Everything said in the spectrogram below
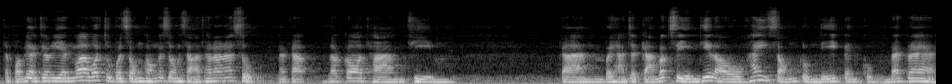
แต่ผมอยากจะเรียนว่าวัตถุประสงค์ของกระทรวงสาธารณสุขนะครับ แล้วก็ทางทีม การบริหารจัดการวัคซีนที่เราให้ 2 กลุ่มนี้เป็นกลุ่มแรก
